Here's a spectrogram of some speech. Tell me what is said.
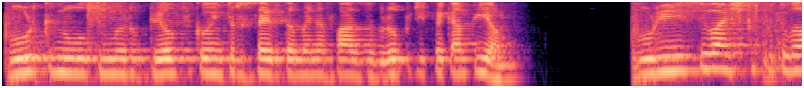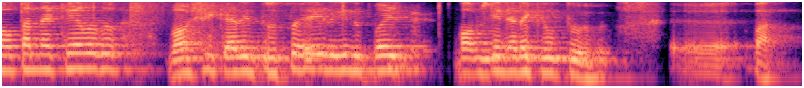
porque no último europeu ficou em terceiro também na fase de grupos e foi campeão. Por isso eu acho que Portugal está naquela do vamos ficar em terceiro e depois vamos ganhar aquilo tudo. Uh, pá,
